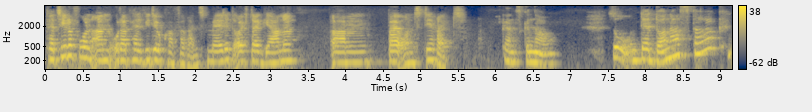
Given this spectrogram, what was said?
per Telefon an oder per Videokonferenz. Meldet euch da gerne ähm, bei uns direkt. Ganz genau. So, und der Donnerstag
